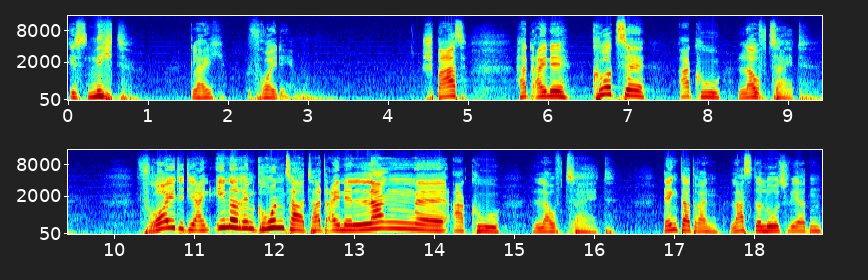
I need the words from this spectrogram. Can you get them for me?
ist nicht gleich Freude. Spaß hat eine kurze Akkulaufzeit. Freude, die einen inneren Grund hat, hat eine lange Akkulaufzeit. Denkt daran, Laster loswerden.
